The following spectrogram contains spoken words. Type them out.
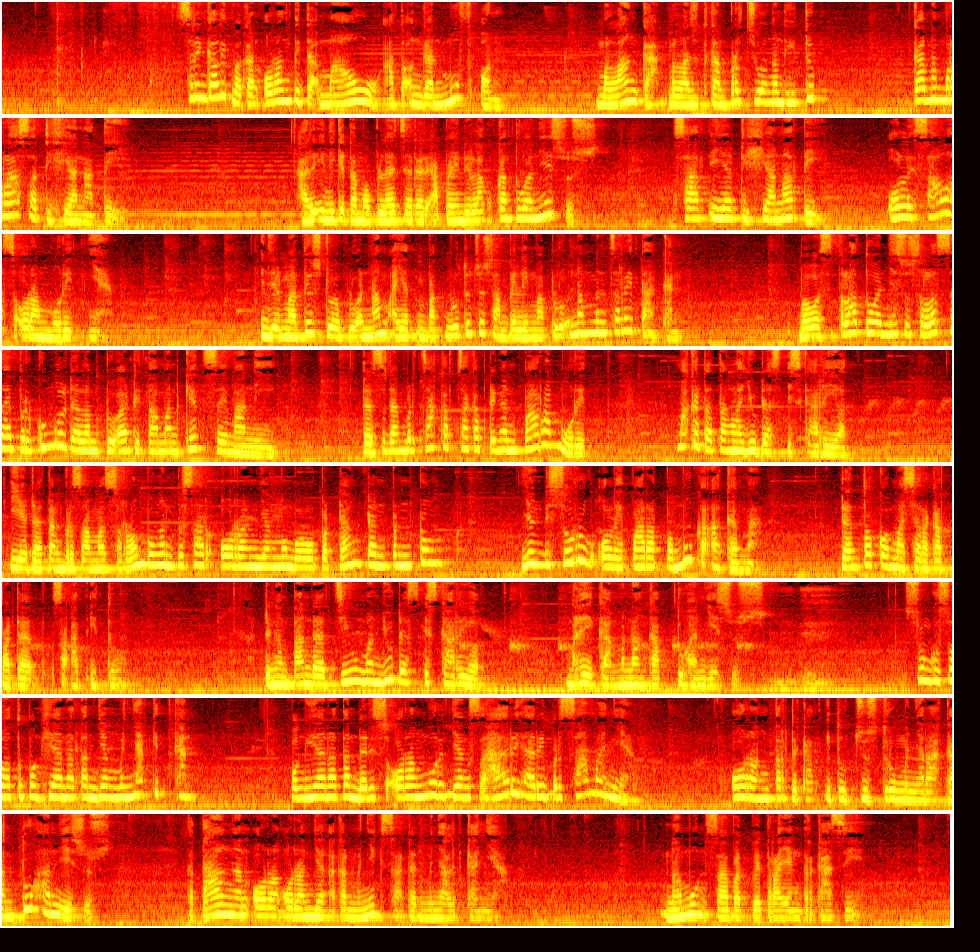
Seringkali bahkan orang tidak mau atau enggan move on, melangkah melanjutkan perjuangan hidup karena merasa dikhianati. Hari ini kita mau belajar dari apa yang dilakukan Tuhan Yesus saat ia dikhianati oleh salah seorang muridnya. Injil Matius 26 ayat 47 sampai 56 menceritakan bahwa setelah Tuhan Yesus selesai bergumul dalam doa di Taman Getsemani dan sedang bercakap-cakap dengan para murid, maka datanglah Yudas Iskariot. Ia datang bersama serombongan besar orang yang membawa pedang dan pentung yang disuruh oleh para pemuka agama dan tokoh masyarakat pada saat itu. Dengan tanda ciuman Yudas Iskariot, mereka menangkap Tuhan Yesus. Sungguh suatu pengkhianatan yang menyakitkan. Pengkhianatan dari seorang murid yang sehari-hari bersamanya. Orang terdekat itu justru menyerahkan Tuhan Yesus ke tangan orang-orang yang akan menyiksa dan menyalibkannya. Namun sahabat Petra yang terkasih,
